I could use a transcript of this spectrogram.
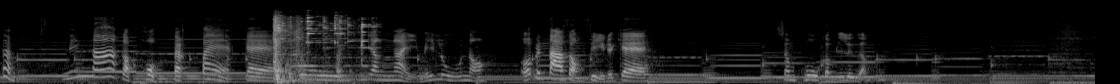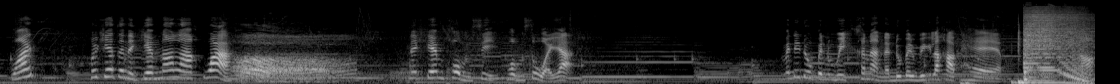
แต่นี่หน้ากับผมแปลกๆแกดูยังไงไม่รู้เนาะโอ้เป็นตาสองสีด้วยแก ชมพูกับเหลือง ว้ายเฮ้ยแกแต่ในเกมน่ารักว่ะในเกมผมสีผมสวยอะ่ะ ไม่ได้ดูเป็นวิกขนาดนั้นดูเป็นวิกราคาแพงเนาะ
